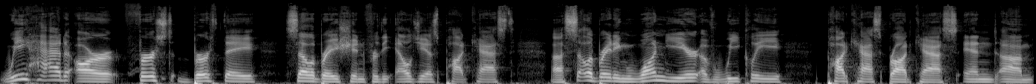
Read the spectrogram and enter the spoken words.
we had our first birthday celebration for the LJS podcast, uh, celebrating one year of weekly podcast broadcasts. And um,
